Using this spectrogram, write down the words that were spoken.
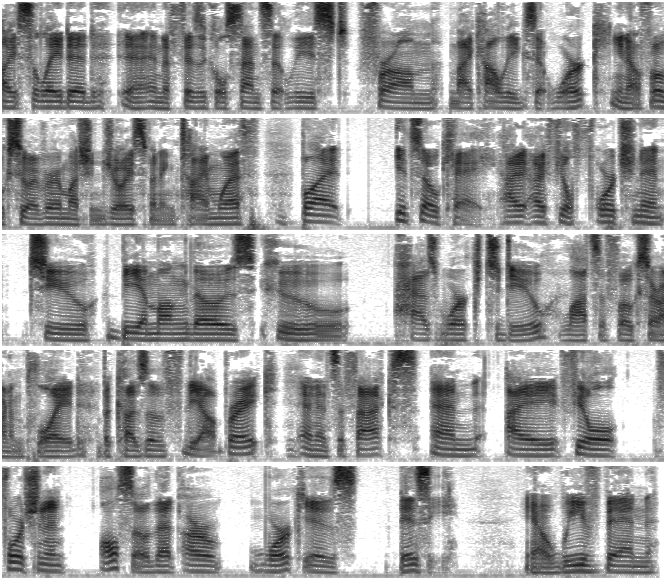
isolated in a physical sense, at least from my colleagues at work, you know, folks who I very much enjoy spending time with. But it's okay. I, I feel fortunate to be among those who has work to do. Lots of folks are unemployed because of the outbreak and its effects. And I feel fortunate also that our work is busy. You know, we've been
